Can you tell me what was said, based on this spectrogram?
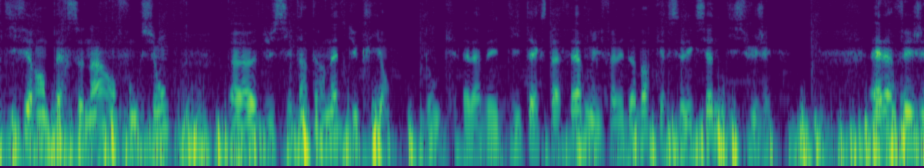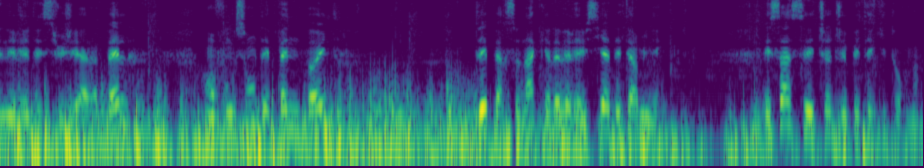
différents personas en fonction euh, du site internet du client. Donc elle avait 10 textes à faire, mais il fallait d'abord qu'elle sélectionne 10 sujets. Elle a fait générer des sujets à l'appel en fonction des pain points des personas qu'elle avait réussi à déterminer. Et ça, c'est ChatGPT qui tourne. Hein.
